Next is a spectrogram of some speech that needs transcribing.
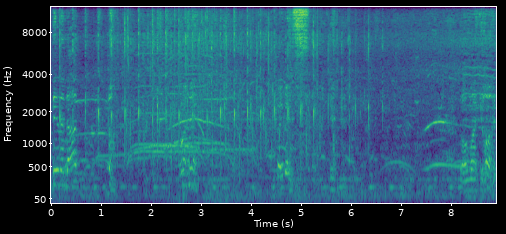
Vielen Dank. Like this. Oh my god.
